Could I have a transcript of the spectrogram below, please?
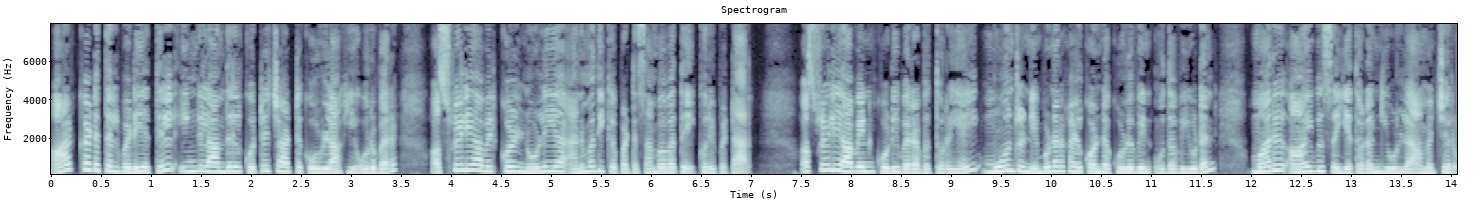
ஆட்கடத்தல் விடயத்தில் இங்கிலாந்தில் குற்றச்சாட்டுக்கு உள்ளாகிய ஒருவர் ஆஸ்திரேலியாவிற்குள் நுழைய அனுமதிக்கப்பட்ட சம்பவத்தை குறிப்பிட்டார். ஆஸ்திரேலியாவின் குடிவரவுத்துறையை மூன்று நிபுணர்கள் கொண்ட குழுவின் உதவியுடன் மறு ஆய்வு செய்ய தொடங்கியுள்ள அமைச்சர்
